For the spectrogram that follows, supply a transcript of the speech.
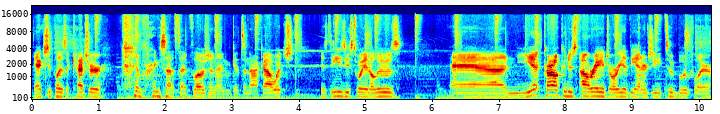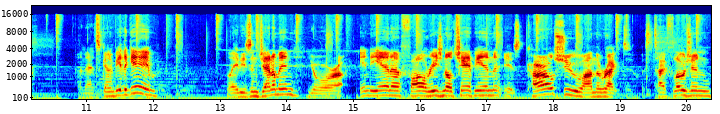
He actually plays a catcher brings out Typhlosion and gets a knockout, which is the easiest way to lose. And yet Carl can just outrage or get the energy to Blue Flare. And that's going to be the game. Ladies and gentlemen, your Indiana Fall Regional Champion is Carl Scheu on the right, with Typhlosion,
